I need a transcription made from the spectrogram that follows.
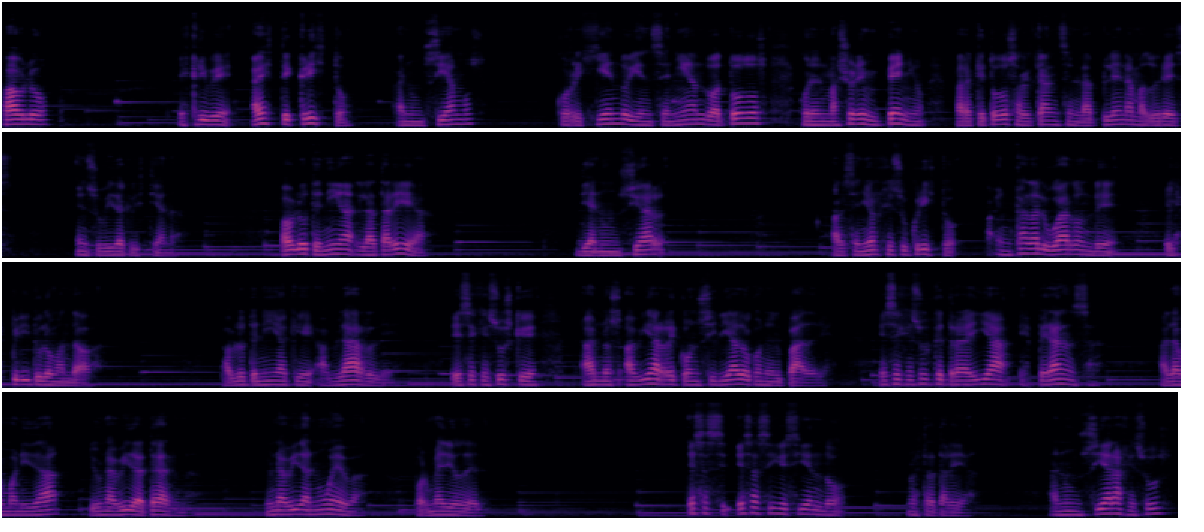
Pablo escribe, a este Cristo anunciamos, corrigiendo y enseñando a todos con el mayor empeño para que todos alcancen la plena madurez en su vida cristiana. Pablo tenía la tarea de anunciar al Señor Jesucristo en cada lugar donde el Espíritu lo mandaba. Pablo tenía que hablarle de ese Jesús que nos había reconciliado con el Padre, ese Jesús que traía esperanza a la humanidad de una vida eterna, de una vida nueva por medio de Él. Esa, esa sigue siendo nuestra tarea, anunciar a Jesús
